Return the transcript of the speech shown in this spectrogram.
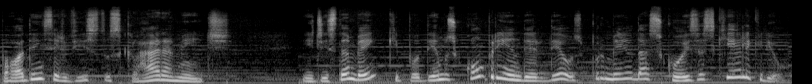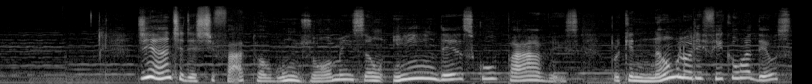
podem ser vistos claramente. E diz também que podemos compreender Deus por meio das coisas que ele criou. Diante deste fato, alguns homens são indesculpáveis, porque não glorificam a Deus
